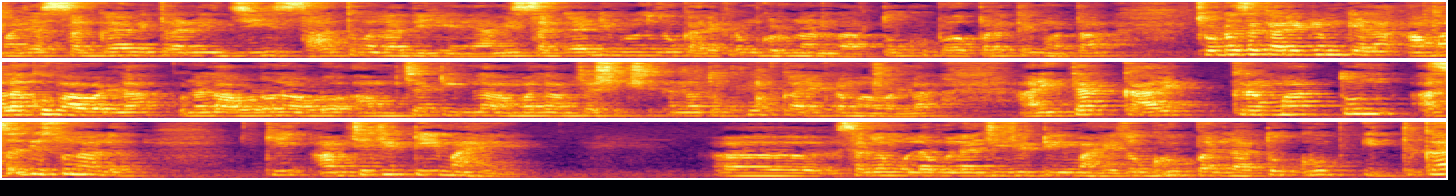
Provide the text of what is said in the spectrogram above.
माझ्या सगळ्या मित्रांनी जी साथ मला दिली आणि आम्ही सगळ्यांनी मिळून जो कार्यक्रम घडून आणला तो खूप अप्रतिम होता. छोटासा कार्यक्रम केला आम्हाला खूप आवडला. कुणाला आवडो ना आवडो आमच्या टीमला आम्हाला आमच्या शिक्षकांना तो खूप कार्यक्रम आवडला. आणि त्या कार्यक्रमातून असं दिसून आलं की आमची जी टीम आहे सगळं मुला मुलांची जी टीम आहे जो ग्रुप बनला तो ग्रुप इतका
